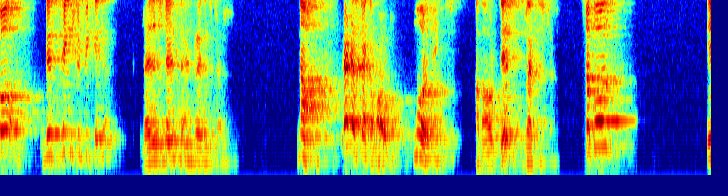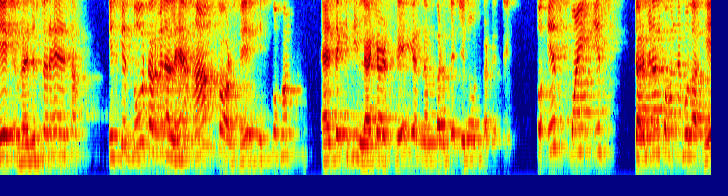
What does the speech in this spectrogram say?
तो this thing should be clear resistance and resistors Now, let us talk about more things about this resistor. Suppose एक रजिस्टर है ऐसा। इसके दो टर्मिनल हैं। आमतौर से इसको हम ऐसे किसी लेटर से या नंबर से डिनोट कर देते हैं। तो इस पॉइंट इस टर्मिनल को हमने बोला ए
